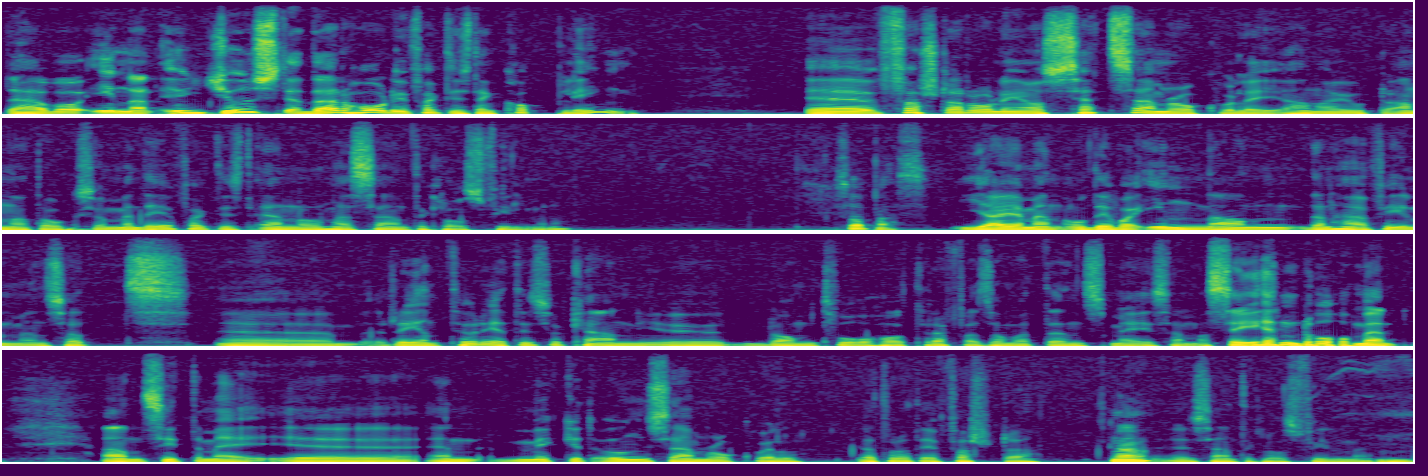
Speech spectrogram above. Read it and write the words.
Det här var innan... Eh, just det, där har du ju faktiskt en koppling. Eh, första rollen jag har sett Sam Rockwell i, han har gjort annat också, men det är faktiskt en av de här Santa Claus-filmerna. Så pass? Jajamän, och det var innan den här filmen. Så att eh, rent teoretiskt så kan ju de två ha träffats, de var inte ens med i samma scen då, men han sitter med eh, en mycket ung Sam Rockwell, jag tror att det är första Ja. eh, Santa Claus-filmen.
